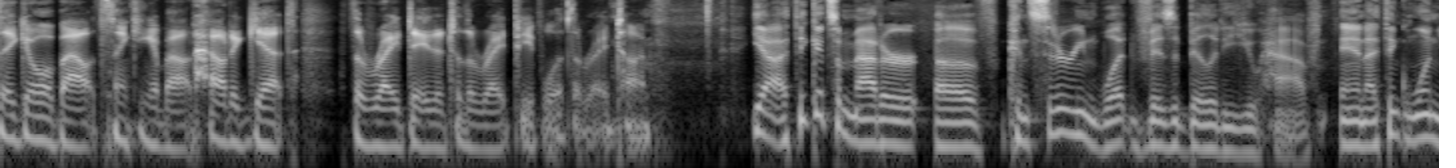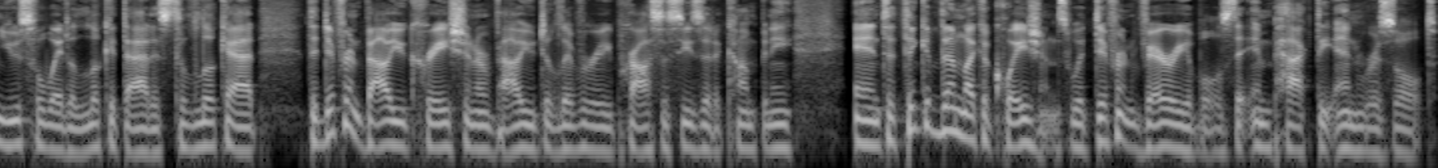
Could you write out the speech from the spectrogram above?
they go about thinking about how to get the right data to the right people at the right time? Yeah, I think it's a matter of considering what visibility you have. And I think one useful way to look at that is to look at the different value creation or value delivery processes at a company and to think of them like equations with different variables that impact the end result.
